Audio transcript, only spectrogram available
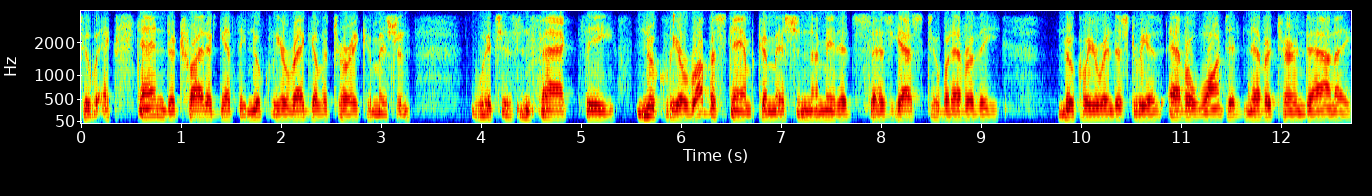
to extend or try to get the Nuclear Regulatory Commission, which is in fact the Nuclear Rubber Stamp Commission. I mean, it says yes to whatever the nuclear industry has ever wanted, never turned down a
